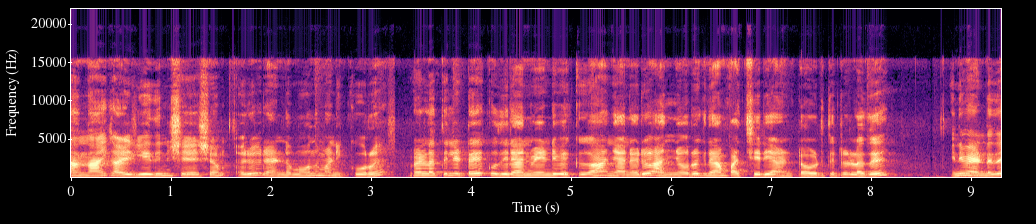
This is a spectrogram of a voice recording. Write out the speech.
നന്നായി കഴുകിയതിന് ശേഷം ഒരു രണ്ട് മൂന്ന് മണിക്കൂർ വെള്ളത്തിലിട്ട് കുതിരാൻ വേണ്ടി വെക്കുക. ഞാനൊരു അഞ്ഞൂറ് ഗ്രാം പച്ചരിയാണ് കേട്ടോ എടുത്തിട്ടുള്ളത്. ഇനി വേണ്ടത്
